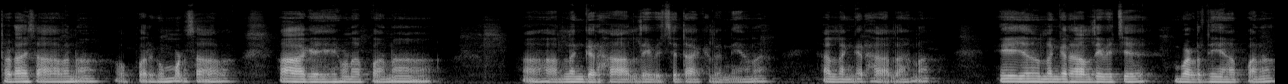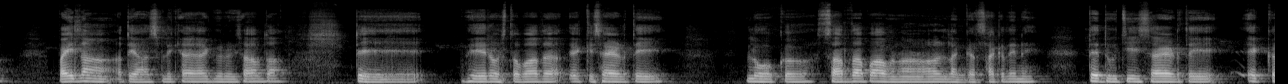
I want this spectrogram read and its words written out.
ਤੜਾ ਸਾਹਿਬ ਨਾ ਉੱਪਰ ਗੁੰਮੜ ਸਾਹਿਬ। ਆ ਗਏ ਹੁਣ ਆਪਾਂ ਨਾ, ਆਹ ਲੰਗਰ ਹਾਲ ਦੇ ਵਿੱਚ ਦਾਖਲ ਹੁੰਦੇ ਹਾਂ ਨਾ ਆ ਲੰਗਰ ਹਾਲ ਆ, ਹਨਾ? ਇਹ ਜਦੋਂ ਲੰਗਰ ਹਾਲ ਦੇ ਵਿੱਚ ਵੜਦੇ ਆ ਆਪਾਂ ਨਾ, ਪਹਿਲਾਂ ਇਤਿਹਾਸ ਲਿਖਿਆ ਹੈ ਗੁਰੂ ਸਾਹਿਬ ਦਾ ਤੇ ਫਿਰ ਉਸ ਤੋਂ ਬਾਅਦ ਇੱਕ ਸਾਈਡ ਤੇ ਲੋਕ ਸਰਦਾ ਭਾਵਨਾ ਨਾਲ ਲੰਗਰ ਛਕਦੇ ਨੇ ਅਤੇ ਦੂਜੀ ਸਾਈਡ ਤੇ ਇੱਕ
